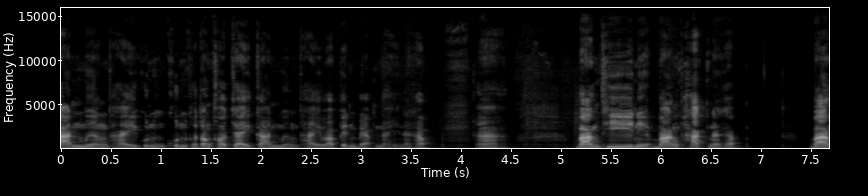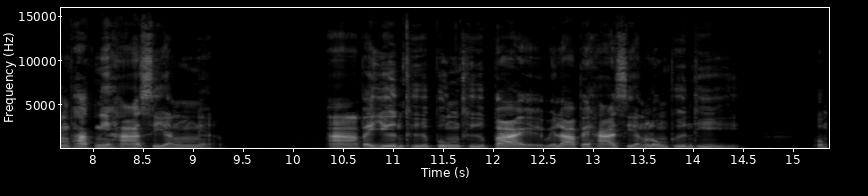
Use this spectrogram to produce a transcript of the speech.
การเมืองไทยคุณคุณก็ต้องเข้าใจการเมืองไทยว่าเป็นแบบไหนนะครับอ่าบางทีเนี่ยบางพักนะครับ บางพักนี้หาเสียงเนี่ยอ่าไปยืนถือปุงถือป้าย เวลาไปหาเสียงลงพื้นที่ ผม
